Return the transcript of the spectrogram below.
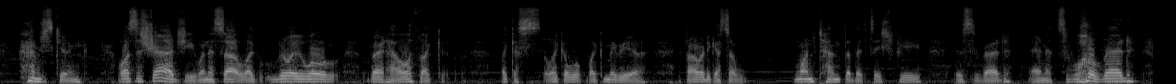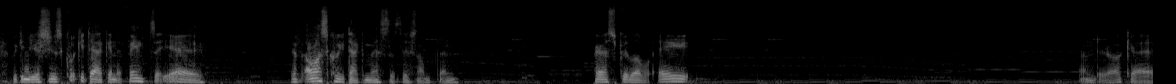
I'm just kidding. Well, it's a strategy when it's at like really low red health, like like a like a like maybe a if I were to guess a one tenth of its HP is red and it's low red, we can just use Quick Attack and it faints it. Yay! If unless Quick Attack misses or something. Parascrew level 8. Thunder, okay.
